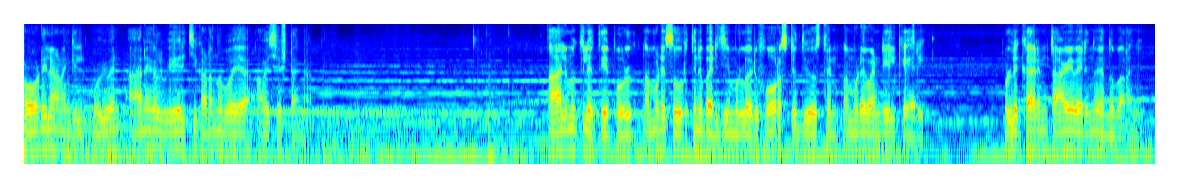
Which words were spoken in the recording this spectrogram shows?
റോഡിലാണെങ്കിൽ മുഴുവൻ ആനകൾ വിഹരിച്ച് കടന്നുപോയ അവശിഷ്ടങ്ങൾ. നാലുമുക്കിലെത്തിയപ്പോൾ നമ്മുടെ സുഹൃത്തിന് പരിചയമുള്ള ഒരു ഫോറസ്റ്റ് ഉദ്യോഗസ്ഥൻ നമ്മുടെ വണ്ടിയിൽ കയറി. പുള്ളിക്കാരൻ താഴെ വരുന്നു എന്ന് പറഞ്ഞു.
